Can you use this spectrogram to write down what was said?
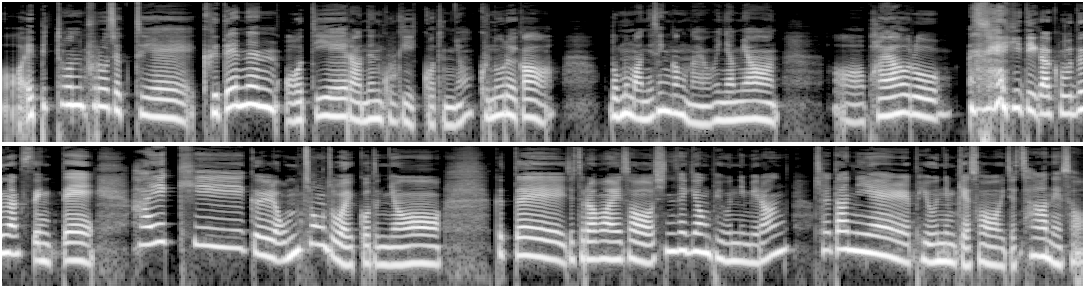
어, 에피톤 프로젝트의 그대는 어디에라는 곡이 있거든요. 그 노래가 너무 많이 생각나요. 왜냐면 어, 바야흐로 세이디가 고등학생 때 하이킥을 엄청 좋아했거든요. 그때 이제 드라마에서 신세경 배우님이랑 최다니엘 배우님께서 이제 차 안에서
